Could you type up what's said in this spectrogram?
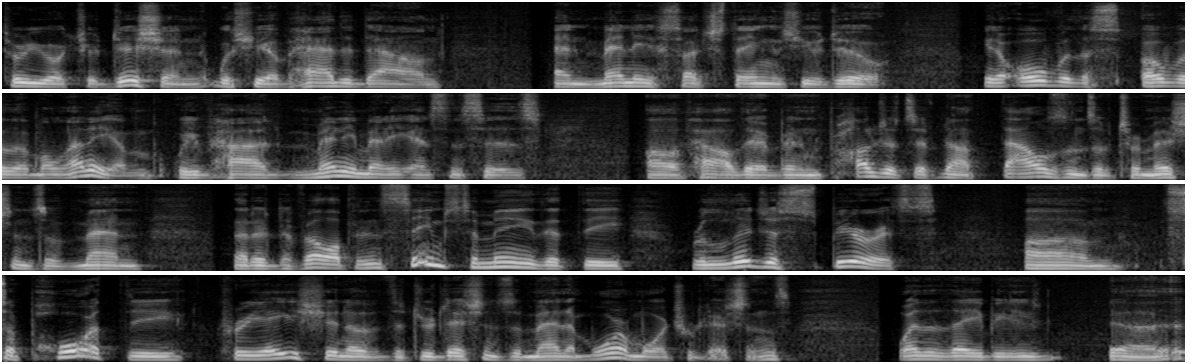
through your tradition, which you have handed down, and many such things you do. You know, over the over the millennium, we've had many, many instances of how there have been hundreds, if not thousands, of traditions of men that are developed. And it seems to me that the religious spirits um, support the creation of the traditions of men and more and more traditions, whether they be uh,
